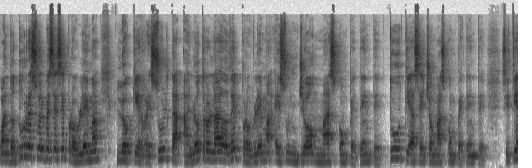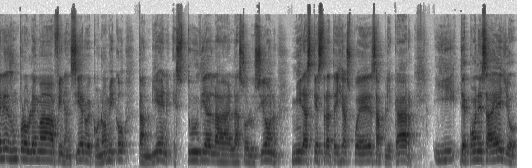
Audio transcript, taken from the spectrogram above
Cuando tú resuelves ese problema, lo que resulta al otro lado del problema es un yo más competente. Tú te has hecho más competente. Si tienes un problema financiero, económico, también estudia la, la solución, miras qué estrategias puedes aplicar y te pones a ello.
